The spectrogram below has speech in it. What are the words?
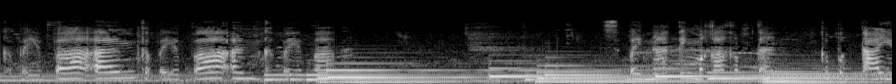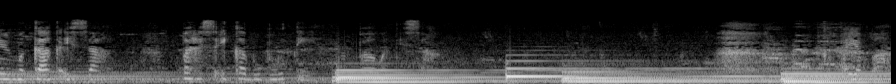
Kapayapaan, kapayapaan, kapayapaan. Sabay nating makakamtan kapag tayo'y magkakaisa para sa ikabubuti ng bawat isa. Kapayapaan.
